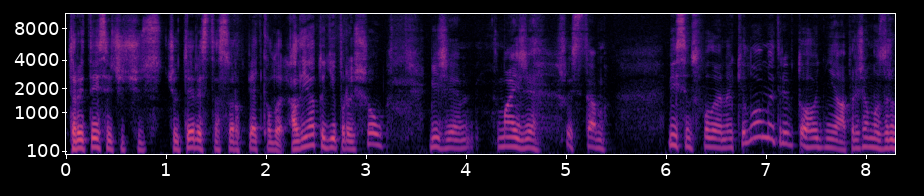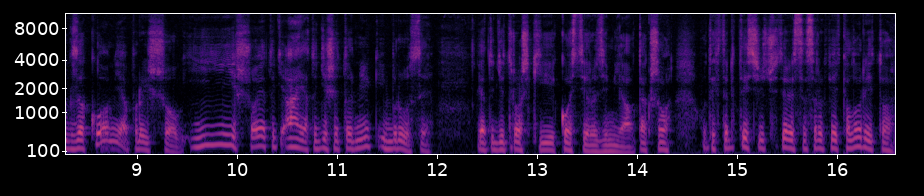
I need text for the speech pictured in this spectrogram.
3445 калорій. Але я тоді пройшов більше майже щось там 8,5 кілометрів того дня. Причому з рюкзаком я пройшов. І що я тоді? А, я тоді ще турнік і бруси. Я тоді трошки кості розім'яв. Так що у тих 3445 калорій, то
